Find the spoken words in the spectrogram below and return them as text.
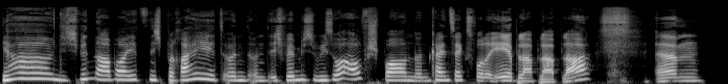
ja, und ich bin aber jetzt nicht bereit und, und ich will mich sowieso aufsparen und kein Sex vor der Ehe, bla bla bla. Ähm,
